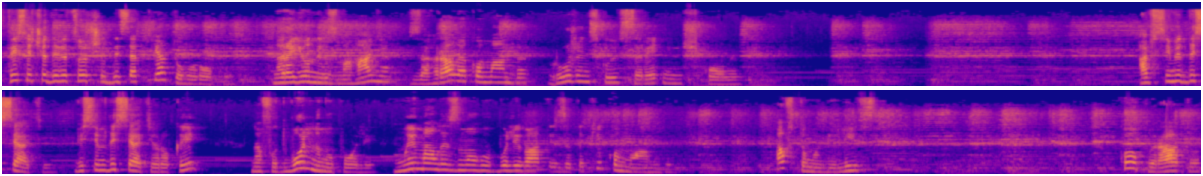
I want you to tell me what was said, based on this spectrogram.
З 1965 року на районних змаганнях заграла команда Ружинської середньої школи. А в 70-ті, 80-ті роки на футбольному полі ми мали змогу вболівати за такі команди: автомобіліст, кооператор,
